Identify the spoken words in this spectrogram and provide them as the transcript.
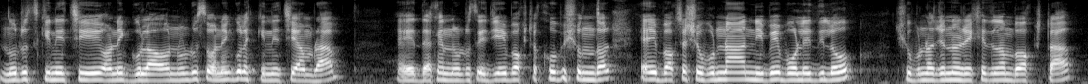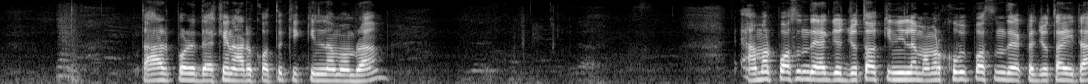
নুডলস কিনেছি, অনেকগুলো নুডলস অনেকগুলো কিনেছি আমরা। এই দেখেন নুডলস এই যে এই বক্সটা খুবই সুন্দর। এই বক্সটা সুবর্ণা নিবে বলে দিল। সুবর্ণার জন্য রেখে দিলাম বক্সটা তারপরে দেখেন আরও কত কী কিনলাম আমরা। আমার পছন্দের একজন জুতা কিনিলাম আমার খুবই পছন্দের একটা জুতা এটা।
